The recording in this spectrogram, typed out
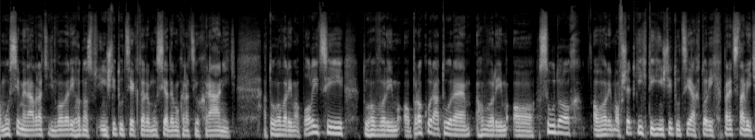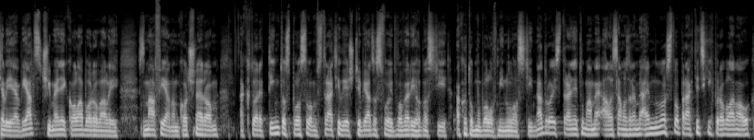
musíme navratiť dôveryhodnosť inštitúcie, ktoré musia demokraciu chrániť. A tu hovorím o polícii, tu hovorím o prokuratúre, hovorím o súdoch, Hovorím o všetkých tých inštitúciách, ktorých predstavitelia viac či menej kolaborovali s mafiánom Kočnerom a ktoré týmto spôsobom stratili ešte viac o svojej dôveryhodnosti, ako tomu bolo v minulosti. Na druhej strane tu máme ale samozrejme aj množstvo praktických problémov.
